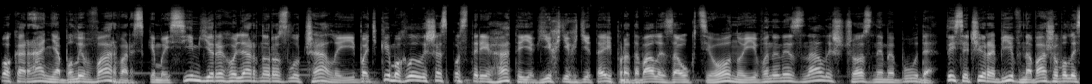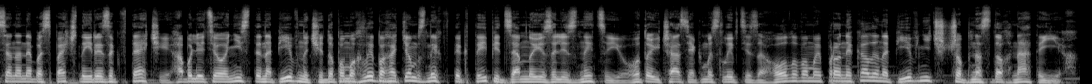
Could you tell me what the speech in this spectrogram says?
Покарання були варварськими, сім'ї регулярно розлучали, і батьки могли лише спостерігати, як їхніх дітей продавали за аукціону, і вони не знали, що з ними буде. Тисячі рабів наважувалися на небезпечний ризик втечі. Аболіціоністи на півночі допомогли багатьом з них втекти підземною залізницею, у той час як мисливці за головами проникали на північ, щоб наздогнати їх.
